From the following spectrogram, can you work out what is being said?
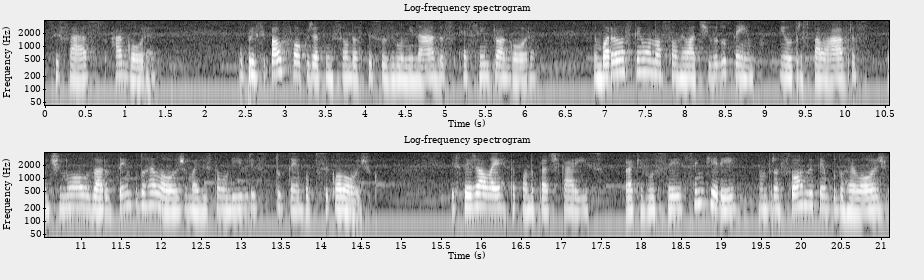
se faz agora. O principal foco de atenção das pessoas iluminadas é sempre o agora. Embora elas tenham uma noção relativa do tempo, em outras palavras, continuam a usar o tempo do relógio, mas estão livres do tempo psicológico. Esteja alerta quando praticar isso, para que você, sem querer, não transforme o tempo do relógio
